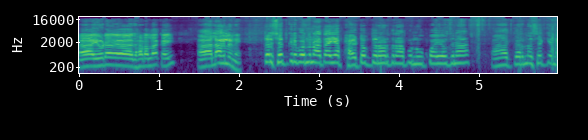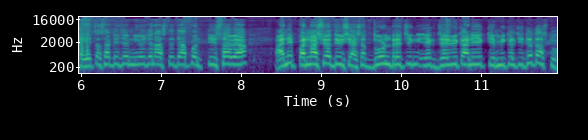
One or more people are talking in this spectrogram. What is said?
एवढ्या झाडाला काही लागलं नाही. तर शेतकरी बंधून आता या फायटोप्टेरावर तर आपण उपाययोजना करणं शक्य नाही. याच्यासाठी जे नियोजन असते ते आपण तिसाव्या आणि पन्नासव्या दिवशी अशा दोन ड्रेचिंग एक जैविक आणि एक केमिकलची देत असतो.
